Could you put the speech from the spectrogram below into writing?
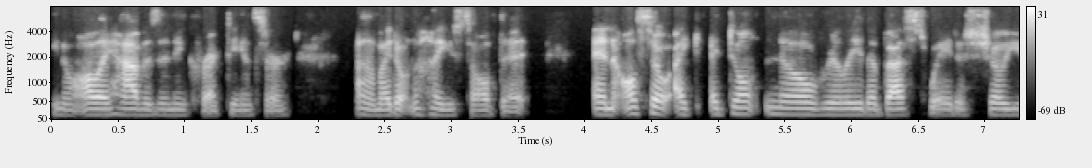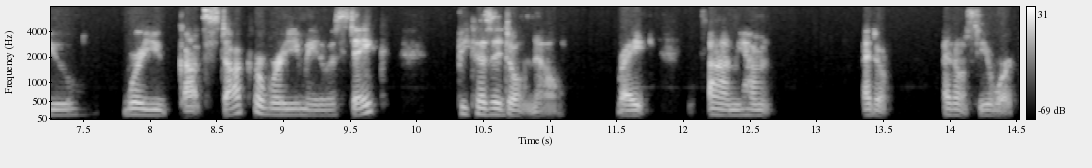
you know all I have is an incorrect answer. Um, I don't know how you solved it, and also I I don't know really the best way to show you where you got stuck or where you made a mistake because I don't know, right? Um, you haven't, I don't, I don't see your work.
